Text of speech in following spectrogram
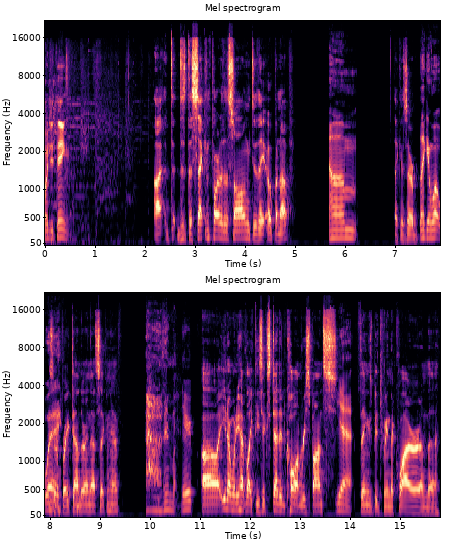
what'd you think? Uh, d- does the second part of the song do they open up? um, Like, is there like in what is there a breakdown during that second half? Ah, they're they're Uh, you know, when you have like these extended call and response yeah. things between the choir and the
